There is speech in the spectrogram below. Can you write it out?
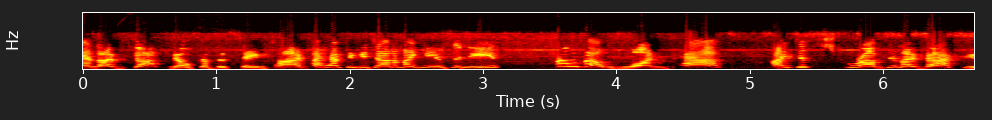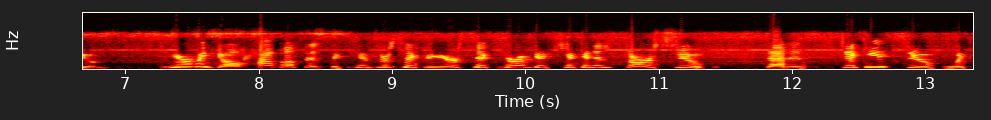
and I've got milk at the same time. I'd have to get down on my hands and knees. How about one pass? I just scrubbed and I vacuumed. Here we go. How about this? The kids are sick or you're sick. Here I've got chicken and star soup. That is sticky soup with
